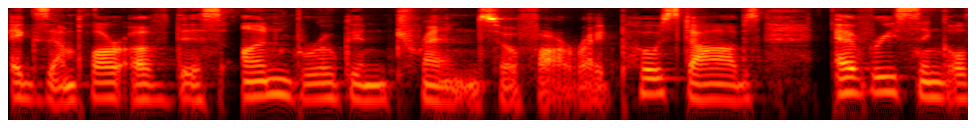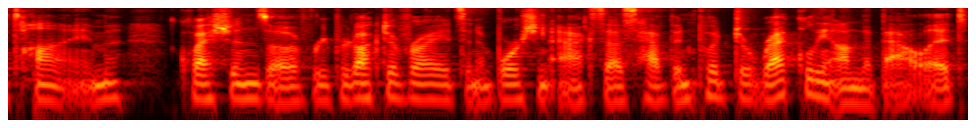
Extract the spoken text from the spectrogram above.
exemplar of this unbroken trend so far, right? Post Dobbs, every single time questions of reproductive rights and abortion access have been put directly on the ballot,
